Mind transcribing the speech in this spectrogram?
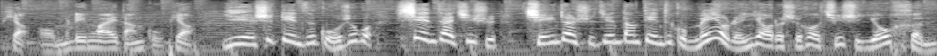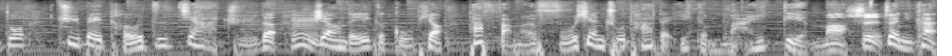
票，我们另外一档股票也是电子股。我说过，现在其实前一段时间当电子股没有人要的时候，其实有很多具备投资价值的这样的一个股票，嗯、它反而浮现出它的一个买点嘛。是，所以你看。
